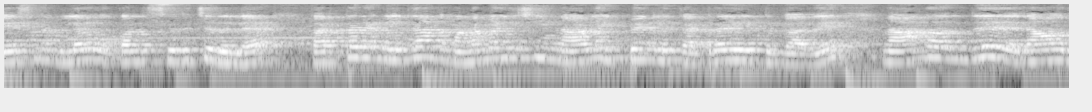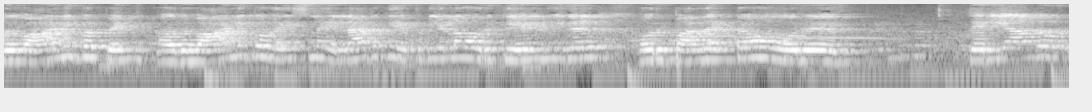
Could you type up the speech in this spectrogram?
பேசினதில்லை உட்காந்து சிரிச்சதில்லை. கர்த்தர் எங்களுக்கு அந்த மனமகிழ்ச்சியினால இப்போ எங்களுக்கு கட்டளையிட்டு நாங்கள் வந்து நான் ஒரு வாலிப பெண் ஒரு வாலிப வயசில் எல்லாத்துக்கும் எப்படியெல்லாம் ஒரு கேள்விகள் ஒரு பதட்டம் ஒரு தெரியாத ஒரு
